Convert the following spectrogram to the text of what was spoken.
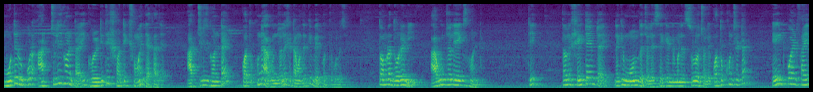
মোটের উপর আটচল্লিশ ঘন্টায় ঘড়িটিতে সঠিক সময় দেখা যায়। আটচল্লিশ ঘন্টায় কতক্ষণে আগুন জ্বলে সেটা আমাদেরকে বের করতে বলেছে। তো আমরা ধরে নিই, আগুন জ্বলে এক্স ঘণ্টা। ঠিক? তাহলে সেই টাইমটায় নাকি মন্দ চলে সেকেন্ড মানে স্লো চলে। কতক্ষণ সেটা? এইট পয়েন্ট ফাইভ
